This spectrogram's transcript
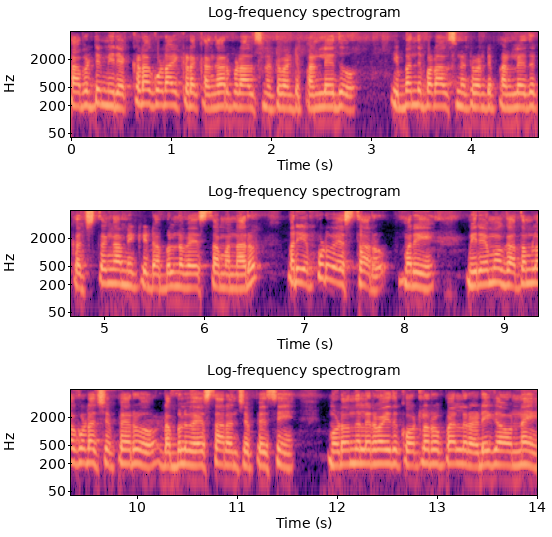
కాబట్టి మీరు ఎక్కడా కూడా ఇక్కడ కంగారు పడాల్సినటువంటి పని లేదు ఇబ్బంది పడాల్సినటువంటి పని లేదు. ఖచ్చితంగా మీకు ఈ డబ్బులను వేస్తామన్నారు. మరి ఎప్పుడు వేస్తారు? మరి మీరేమో గతంలో కూడా చెప్పారు డబ్బులు వేస్తారని చెప్పేసి మూడు వందల ఇరవై ఐదు కోట్ల రూపాయలు రెడీగా ఉన్నాయి.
